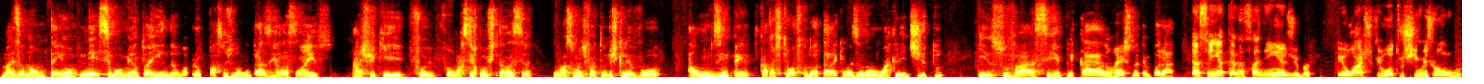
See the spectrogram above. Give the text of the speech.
mas eu não tenho, nesse momento ainda, uma preocupação de longo prazo em relação a isso. Acho que foi, foi uma circunstância, uma soma de fatores que levou a um desempenho catastrófico do ataque, mas eu não acredito que isso vá se replicar no resto da temporada. É assim, até nessa linha, Giba, eu acho que outros times vão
